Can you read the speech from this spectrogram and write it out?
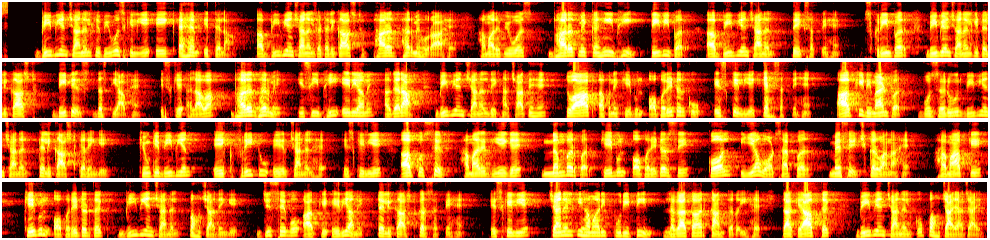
BBN channel के व्यूअर्स के लिए एक अहम इत्तला। अब BBN channel का telecast Bharat भर में हो रहा है। हमारे व्यूअर्स भारत में कहीं भी टीवी पर अब बीबीएन चैनल देख सकते हैं। स्क्रीन पर बीबीएन चैनल की टेलीकास्ट डिटेल्स दस्तियाब हैं। इसके अलावा भारत भर में किसी भी एरिया में अगर आप बीबीएन चैनल देखना चाहते हैं तो आप अपने केबल ऑपरेटर को इसके लिए कह सकते हैं। आपकी डिमांड पर वो ज़रूर बीबीएन चैनल टेलीकास्ट करेंगे, क्योंकि बीबीएन एक फ्री टू एयर चैनल है। इसके लिए आपको सिर्फ़ हमारे दिए गए नंबर पर केबल ऑपरेटर से कॉल या व्हाट्सएप पर मैसेज करवाना है। हम आपके केबल ऑपरेटर तक बीबीएन चैनल पहुँचा देंगे। जिससे वो आपके एरिया में टेलीकास्ट कर सकते हैं। इसके लिए चैनल की हमारी पूरी टीम लगातार काम कर रही है, ताकि आप तक बीबीएन चैनल को पहुँचाया जाए।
